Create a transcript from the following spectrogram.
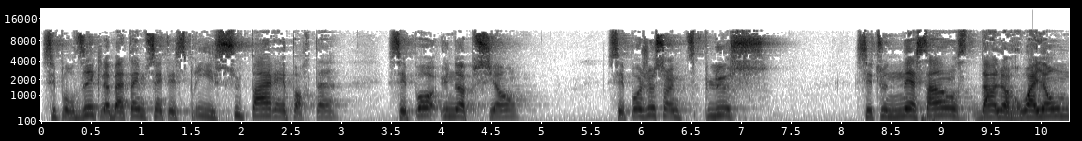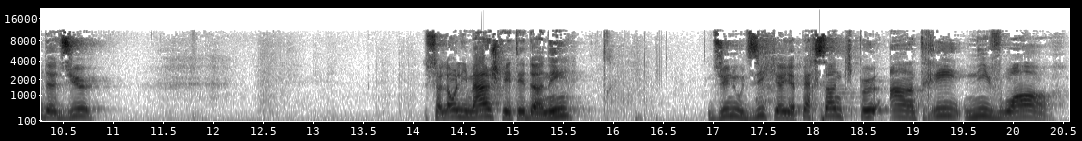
C'est pour dire que le baptême du Saint-Esprit est super important. C'est pas une option. C'est pas juste un petit plus. C'est une naissance dans le royaume de Dieu. Selon l'image qui a été donnée, Dieu nous dit qu'il n'y a personne qui peut entrer ni voir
